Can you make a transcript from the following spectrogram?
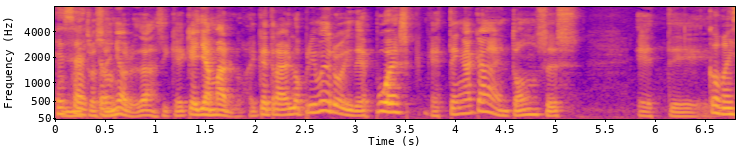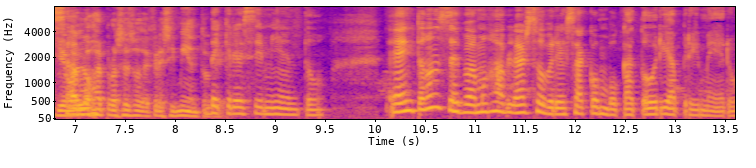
nuestro Señor, ¿verdad? Así que hay que llamarlos, hay que traerlos primero y después que estén acá, entonces este, llevarlos al proceso de crecimiento. De crecimiento. Entonces vamos a hablar sobre esa convocatoria primero.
